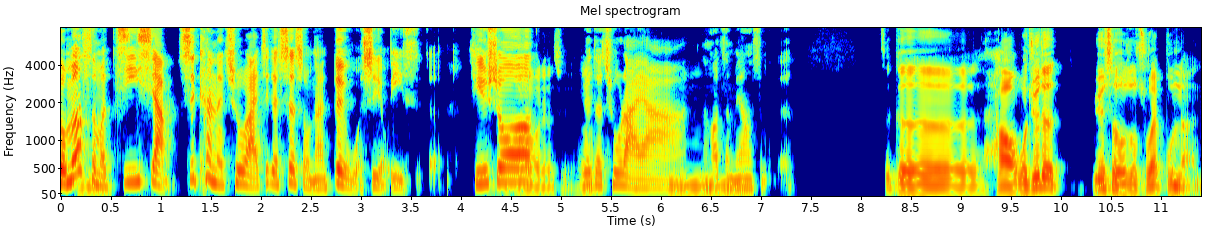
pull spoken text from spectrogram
有没有什么迹象是看得出来这个射手男对我是有意思的？比如说约得出来啊，嗯、然后怎么样什么的？这个好，我觉得约射手座出来不难。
